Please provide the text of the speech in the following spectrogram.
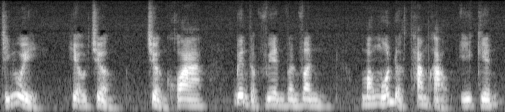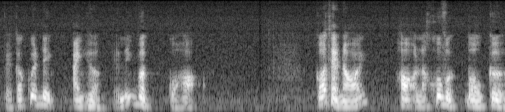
chính ủy, hiệu trưởng, trưởng khoa, biên tập viên vân vân mong muốn được tham khảo ý kiến về các quyết định ảnh hưởng đến lĩnh vực của họ. Có thể nói, họ là khu vực bầu cử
